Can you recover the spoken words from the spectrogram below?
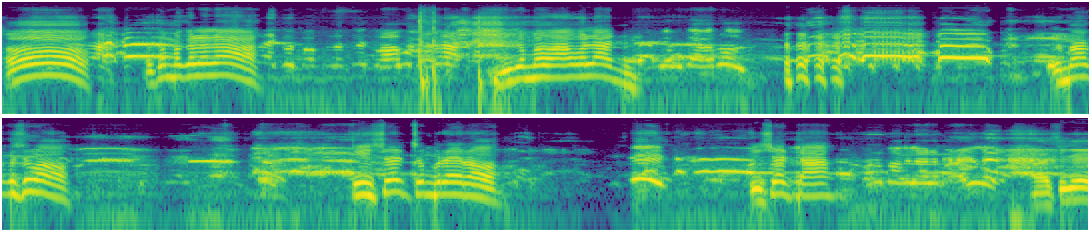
Oh, huwag kang magalala. Ay, Hindi ka mawawalan. Ano ba gusto mo? T-shirt, sombrero. T-shirt na. para makilala tayo. Ah, sige.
